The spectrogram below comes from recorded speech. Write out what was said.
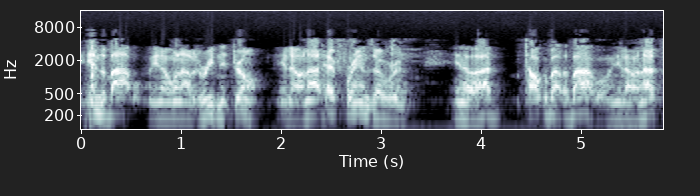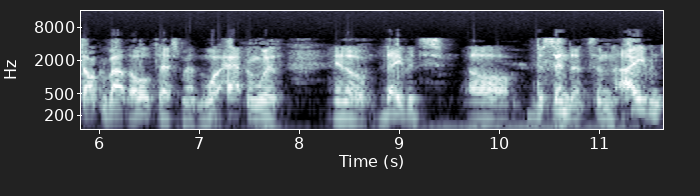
in the Bible, you know, when I was reading it drunk, you know, and I'd have friends over and, you know, I'd talk about the Bible, you know, and I'd talk about the Old Testament and what happened with, you know, David's, uh, descendants. And I even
